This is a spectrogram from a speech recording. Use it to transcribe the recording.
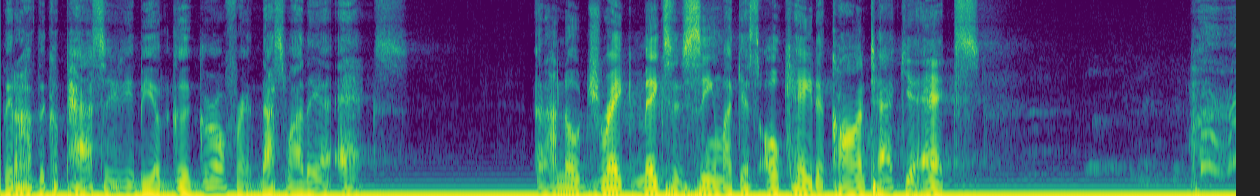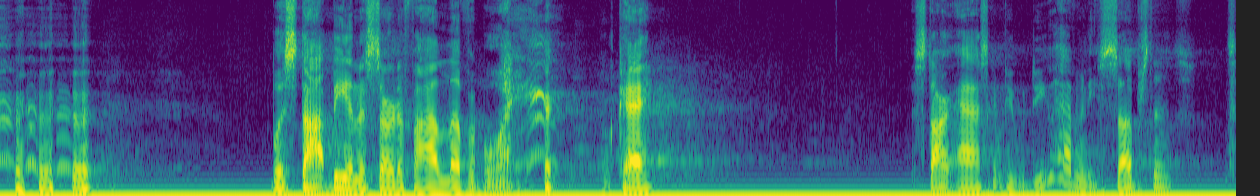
They don't have the capacity to be a good girlfriend. That's why they're ex. And I know Drake makes it seem like it's okay to contact your ex. but stop being a certified lover boy, okay? start asking people, do you have any substance?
